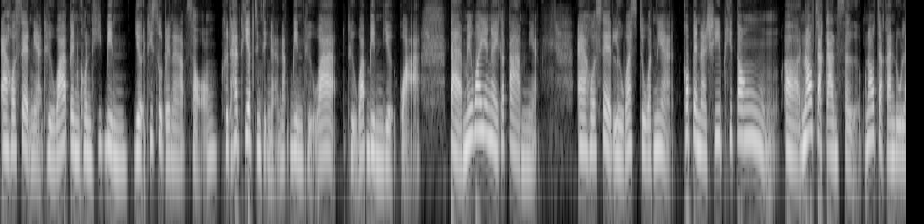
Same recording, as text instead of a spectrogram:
แอร์โฮสเตสเนี่ยถือว่าเป็นคนที่บินเยอะที่สุดเป็นอันดับสองคือถ้าเทียบจริงๆอะนักบินถือว่าถือว่าบินเยอะกว่า แต่ไม่ว่ายังไงก็ตามเนี่ยแอร์โฮสเตสหรือว่าสจวตเนี่ยก็เป็นอาชีพที่ต้องนอกจากการเสิร์ฟนอกจากการดูแล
